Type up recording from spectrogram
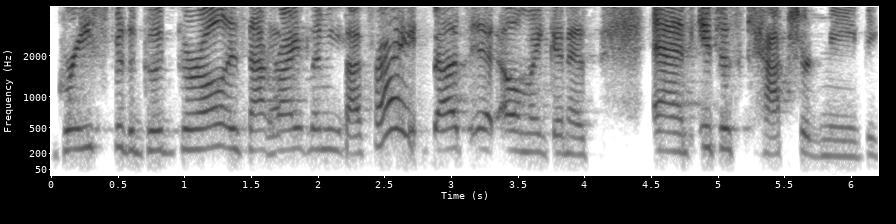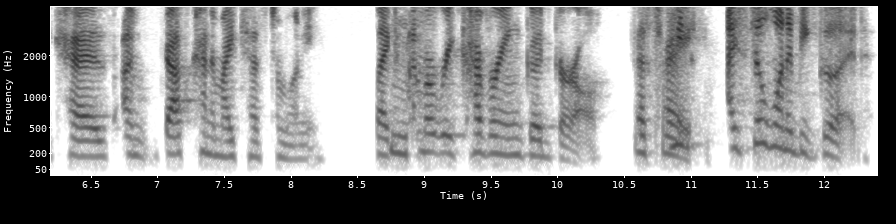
Grace for the Good Girl. Is that right? Let me That's right. That's it. Oh my goodness. And it just captured me because I'm that's kind of my testimony. Like mm-hmm. I'm a recovering good girl. That's right. I, mean, I still want to be good.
